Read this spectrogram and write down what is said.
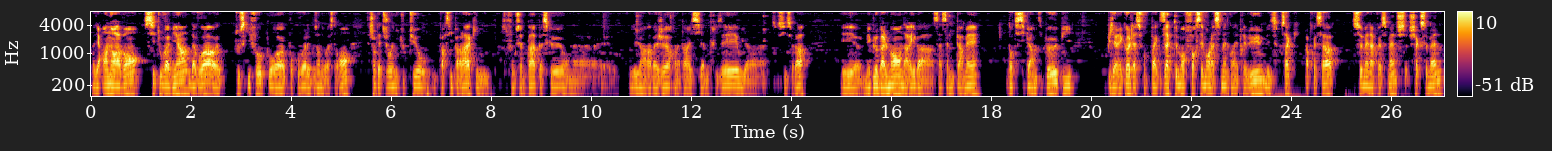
on va dire un an avant, si tout va bien, d'avoir euh, tout ce qu'il faut pour, euh, pour couvrir les besoins du restaurant, sachant qu'il y a toujours une culture par-ci par-là qui qui fonctionne pas parce que on a il y a eu un ravageur qu'on n'a pas réussi à maîtriser ou il y a ceci cela. Et euh, mais globalement on arrive à ça ça nous permet d'anticiper un petit peu. Et puis puis les récoltes elles se font pas exactement forcément la semaine qu'on avait prévu mais c'est pour ça qu'après ça semaine après semaine chaque semaine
